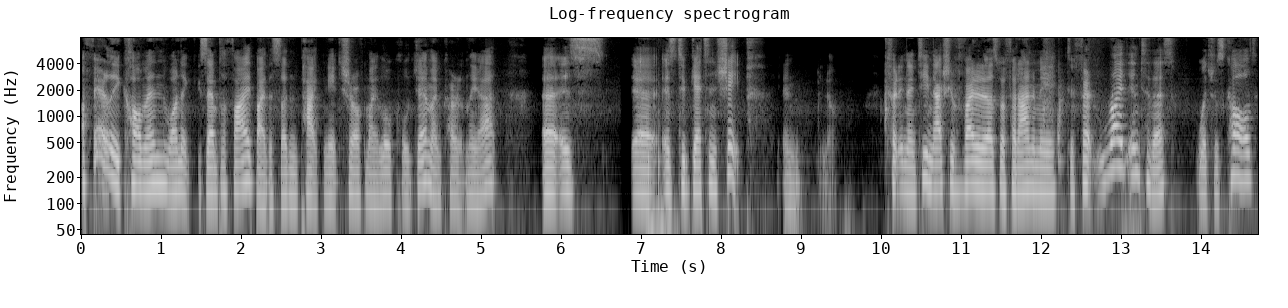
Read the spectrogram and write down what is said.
A fairly common one, exemplified by the sudden packed nature of my local gym I'm currently at, uh, is uh, is to get in shape. And you know, 2019 actually provided us with an anime to fit right into this, which was called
